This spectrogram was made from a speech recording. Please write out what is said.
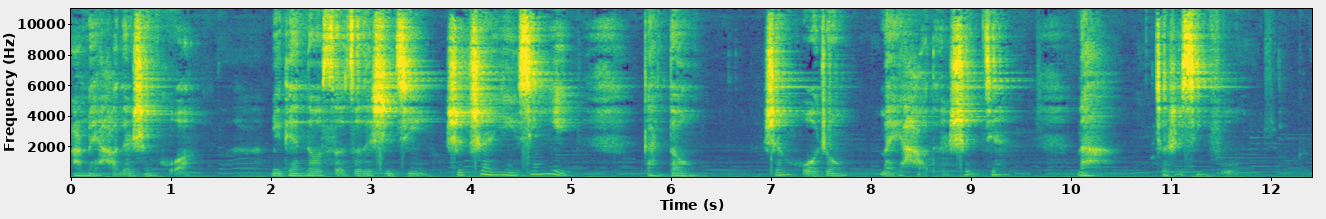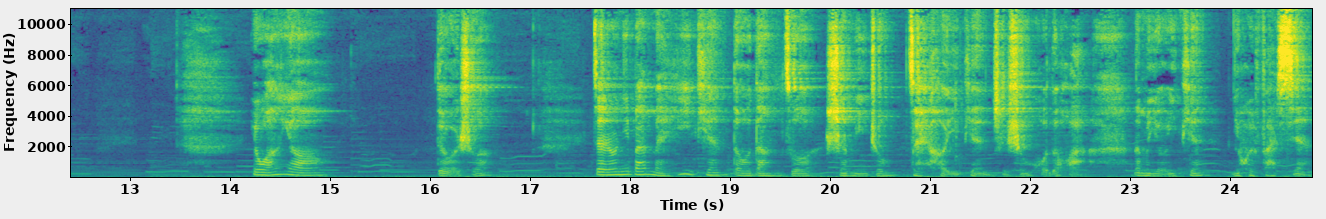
而美好的生活。每天都所做的事情是顺应心意，感动生活中美好的瞬间，那就是幸福。有网友对我说：“假如你把每一天都当做生命中最后一天去生活的话，那么有一天你会发现。”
